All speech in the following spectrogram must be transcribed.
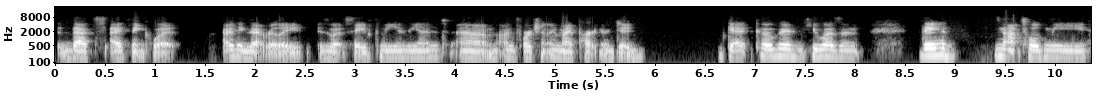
that's, I think, what I think that really is what saved me in the end. Um, unfortunately, my partner did get COVID. He wasn't, they had not told me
